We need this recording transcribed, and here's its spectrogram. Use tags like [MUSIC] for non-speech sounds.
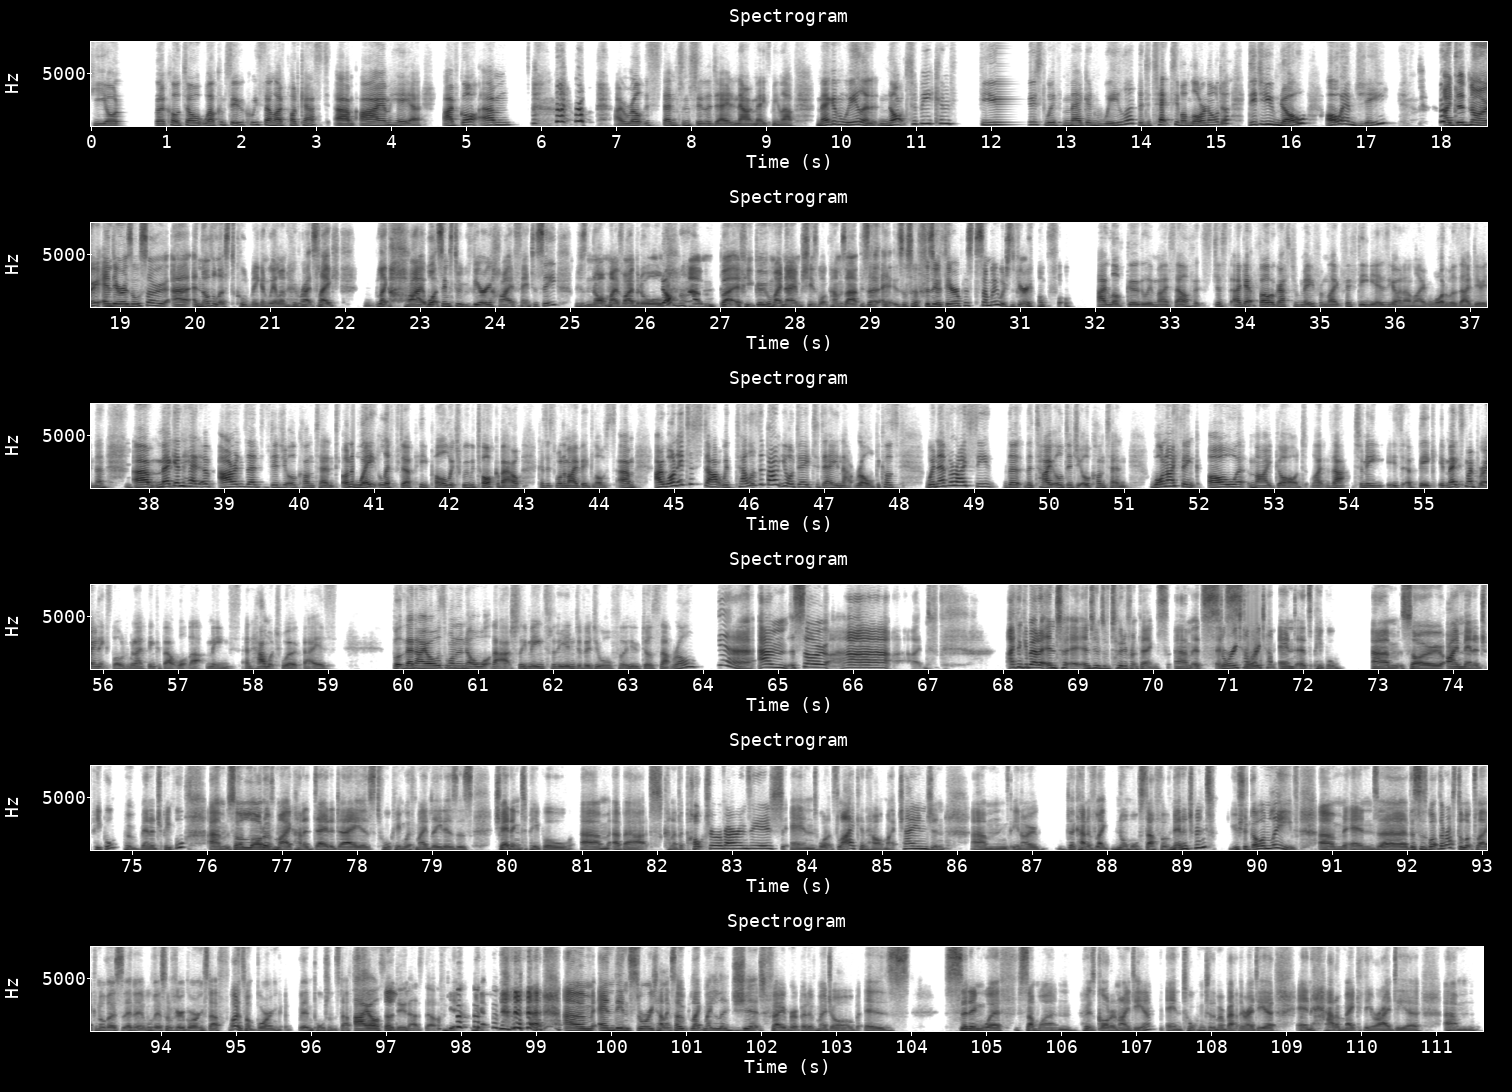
Kia ora. Welcome to Queenstown Live podcast. Um, I am here. I've got um [LAUGHS] I wrote this sentence the other day and now it makes me laugh. Megan Whelan, not to be confused with Megan Wheeler, the detective on Law and Order. Did you know? OMG. [LAUGHS] I did know, and there is also uh, a novelist called Megan Whelan who writes like like high, what seems to be very high fantasy, which is not my vibe at all. No. Um, but if you Google my name, she's what comes up. There's, a, there's also a physiotherapist somewhere, which is very [LAUGHS] helpful. I love Googling myself. It's just, I get photographs from me from like 15 years ago, and I'm like, what was I doing then? Mm-hmm. Um, Megan, head of RNZ's digital content on weightlifter people, which we would talk about because it's one of my big loves. Um, I wanted to start with tell us about your day to day in that role because whenever I see the the title digital content, one I think, oh my god, like that to me is a big. It makes my brain explode when I think about what that means and how much work that is but then I always want to know what that actually means for the individual for who does that role. Yeah. Um. So, uh, I think about it in, t- in terms of two different things. Um, it's storytelling, and it's people. Um, so I manage people who manage people. Um, so a lot of my kind of day to day is talking with my leaders, is chatting to people um, about kind of the culture of RNZ and what it's like and how it might change, and um, you know the kind of like normal stuff of management. You should go and leave, um, and uh, this is what the roster looks like, and all those and all that sort of very boring stuff. Well, it's not boring, important stuff. I also do that stuff. [LAUGHS] yeah, yeah. [LAUGHS] um, and then storytelling. So like my legit favorite bit of my job is sitting with someone who's got an idea and talking to them about their idea and how to make their idea um,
